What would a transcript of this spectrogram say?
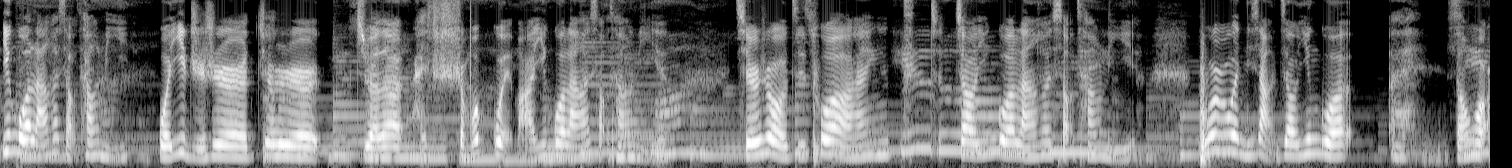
英国蓝和小苍梨。我一直是就是觉得，哎，什么鬼嘛，英国蓝和小苍梨。其实是我记错了，还叫英国蓝和小苍梨。不过如果你想叫英国，哎，等会儿，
